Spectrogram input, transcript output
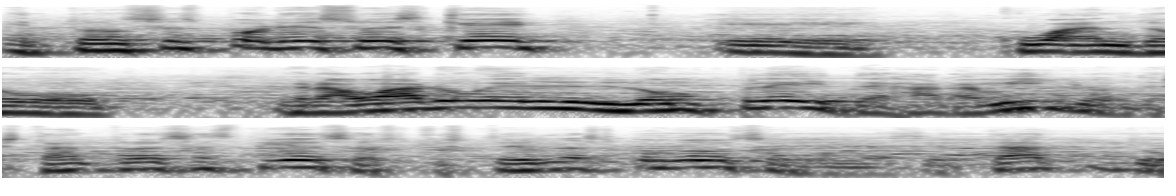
Entonces por eso es que eh, cuando grabaron el long play de Jaramillo, donde están todas esas piezas que ustedes las conocen, el acetato,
